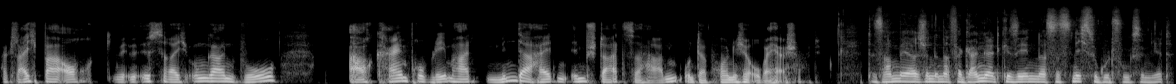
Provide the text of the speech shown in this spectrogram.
vergleichbar auch mit Österreich-Ungarn, wo auch kein Problem hat, Minderheiten im Staat zu haben unter polnischer Oberherrschaft. Das haben wir ja schon in der Vergangenheit gesehen, dass es nicht so gut funktioniert.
